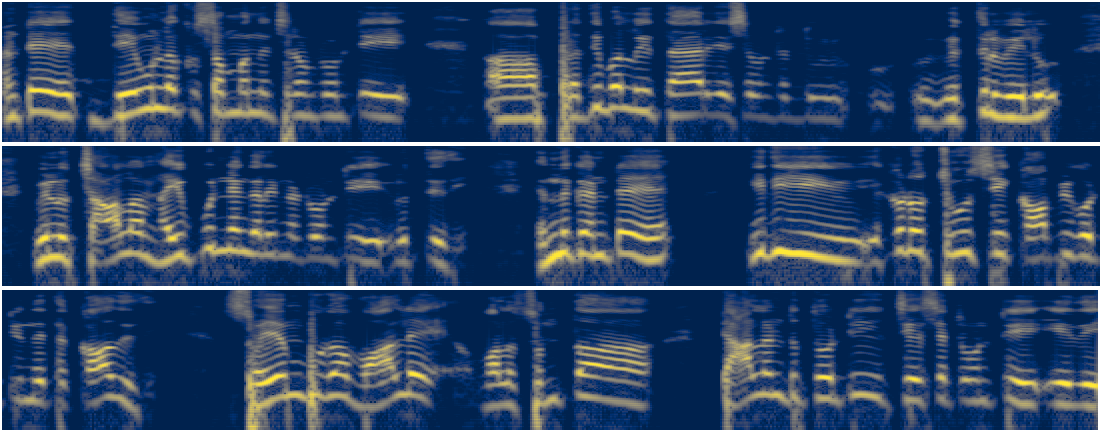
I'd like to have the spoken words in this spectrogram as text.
అంటే దేవుళ్ళకు సంబంధించినటువంటి ప్రతిభలు తయారు చేసేటువంటి వ్యక్తులు వీళ్ళు. వీళ్ళు చాలా నైపుణ్యం కలిగినటువంటి వృత్తి ఇది. ఎందుకంటే ఇది ఎక్కడో చూసి కాపీ కొట్టింది అయితే కాదు ఇది. స్వయంభుగా వాళ్ళే వాళ్ళ సొంత టాలెంట్ తోటి చేసేటువంటి ఇది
